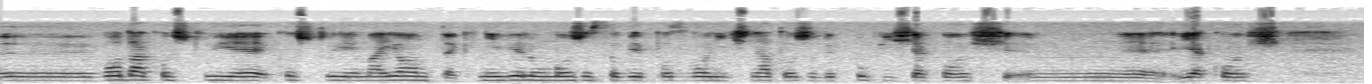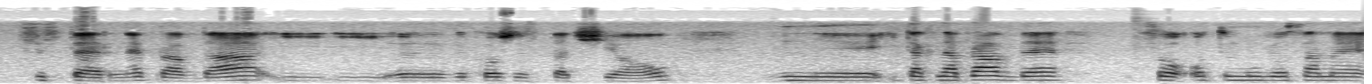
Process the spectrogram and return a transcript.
y, woda kosztuje, kosztuje majątek. Niewielu może sobie pozwolić na to, żeby kupić jakąś, mm, jakąś cysternę, prawda, i, i y, wykorzystać ją. Mm, I tak naprawdę, co o tym mówią same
